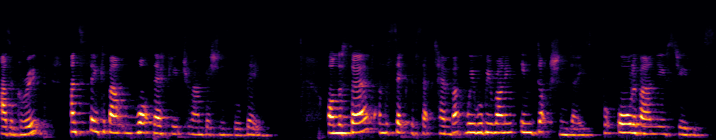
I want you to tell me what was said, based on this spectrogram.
as a group and to think about what their future ambitions will be. On the 3rd and the 6th of September, we will be running induction days for all of our new students.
